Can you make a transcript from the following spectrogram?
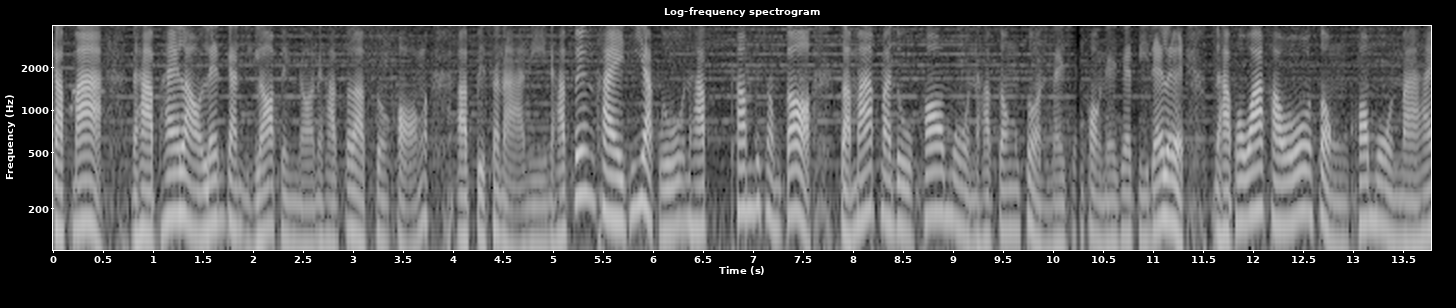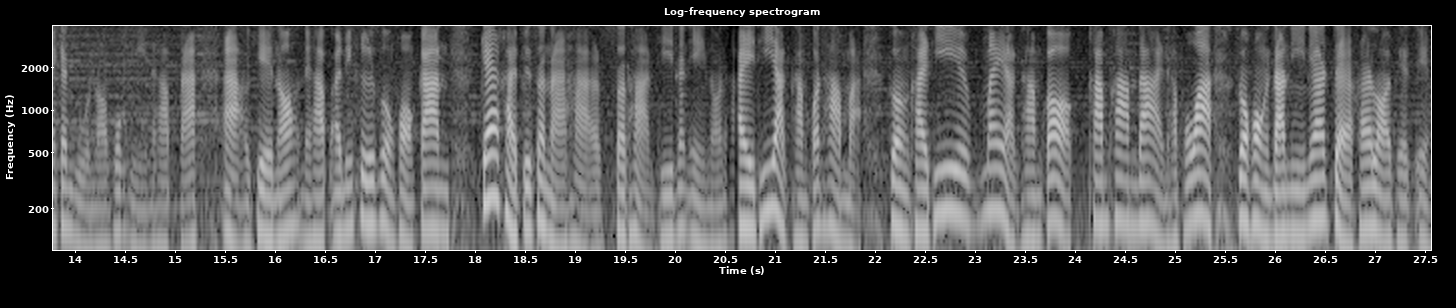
กลับมานะครับให้เราเล่นกันอีกรอบหนึ่งเนาะนะครับสำหรับส่วนของอปริศนานี้นะครับ ซึ่งใครที่อยากรู้นะครับ ท่านผู้ชมก็สามารถมาดูข้อมูลนะครับตรงส่วนในแชทของในแชทนี้ได้เลยนะครับ เพราะว่าเขาส่งข้อมูลมาให้กันอยู่เนาะพวกนี้นะครับนะอ่าโอเคเนาะนะครับ อันนี้คือส่วนของการแก้ไขปริศนาหาสถานที่นั่นเองเนาะใครที่อยากทำก็ทำอะ ส่วนใครที่ไม่อยากทำก็ข้ามข้ามได้นะครับ เพราะว่าส่วนของดานนี้เนี่ยแจกแค่ร้อยเพชรเอง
